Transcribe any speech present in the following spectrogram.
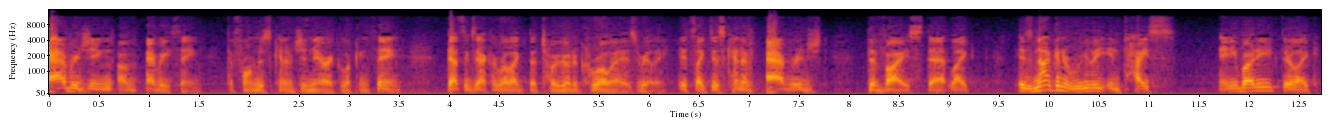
averaging of everything to form this kind of generic-looking thing. That's exactly where, like the Toyota Corolla is really. It's like this kind of averaged device that like is not going to really entice anybody. They're like,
